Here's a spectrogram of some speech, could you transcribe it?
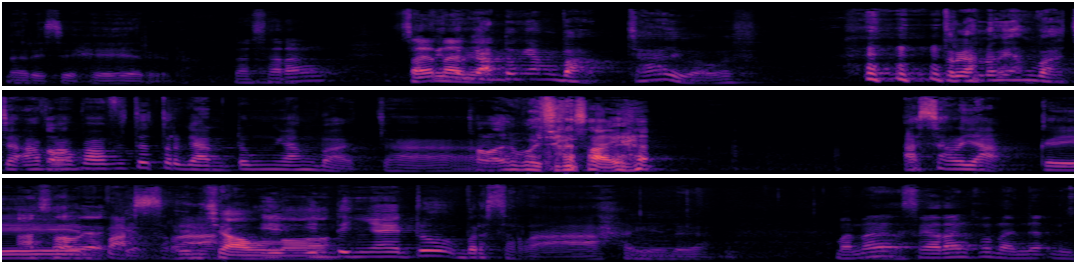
Dari sihir. gitu. Nah sekarang saya Tapi nanya, tergantung yang baca juga, Bos. tergantung yang baca apa-apa itu tergantung yang baca. Kalau yang baca saya, asal yakin, Asal yakin. pasrah. Insya Allah. Intinya itu berserah gitu ya. mana sekarang aku nanya nih,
